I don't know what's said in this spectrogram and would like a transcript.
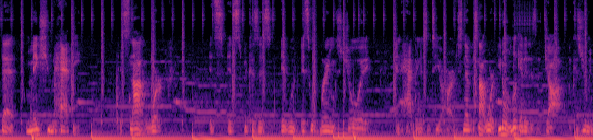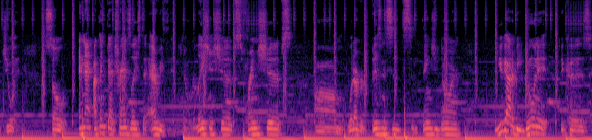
that makes you happy, it's not work. It's it's because it's it would it's what brings joy and happiness into your heart. It's never it's not work. You don't look at it as a job because you enjoy it. So and that, I think that translates to everything. You know, relationships, friendships, um, whatever businesses and things you're doing. You got to be doing it because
